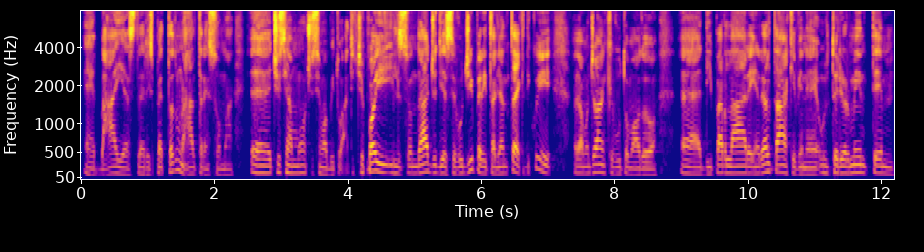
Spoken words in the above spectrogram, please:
è biased rispetto ad un'altra, insomma eh, ci, siamo, ci siamo abituati. C'è poi il sondaggio di SVG per Italian Tech, di cui avevamo già anche avuto modo eh, di parlare in realtà, che viene ulteriormente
